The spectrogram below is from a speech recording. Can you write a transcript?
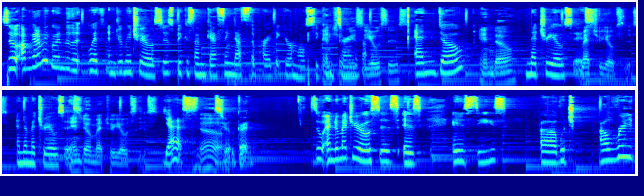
So I'm gonna be going to the, with endometriosis because I'm guessing that's the part that you're mostly concerned about. Endometriosis, Endometriosis. endometriosis, Endometriosis. endometriosis. yes, Yeah. it's really good. So endometriosis is a disease uh, which I'll read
